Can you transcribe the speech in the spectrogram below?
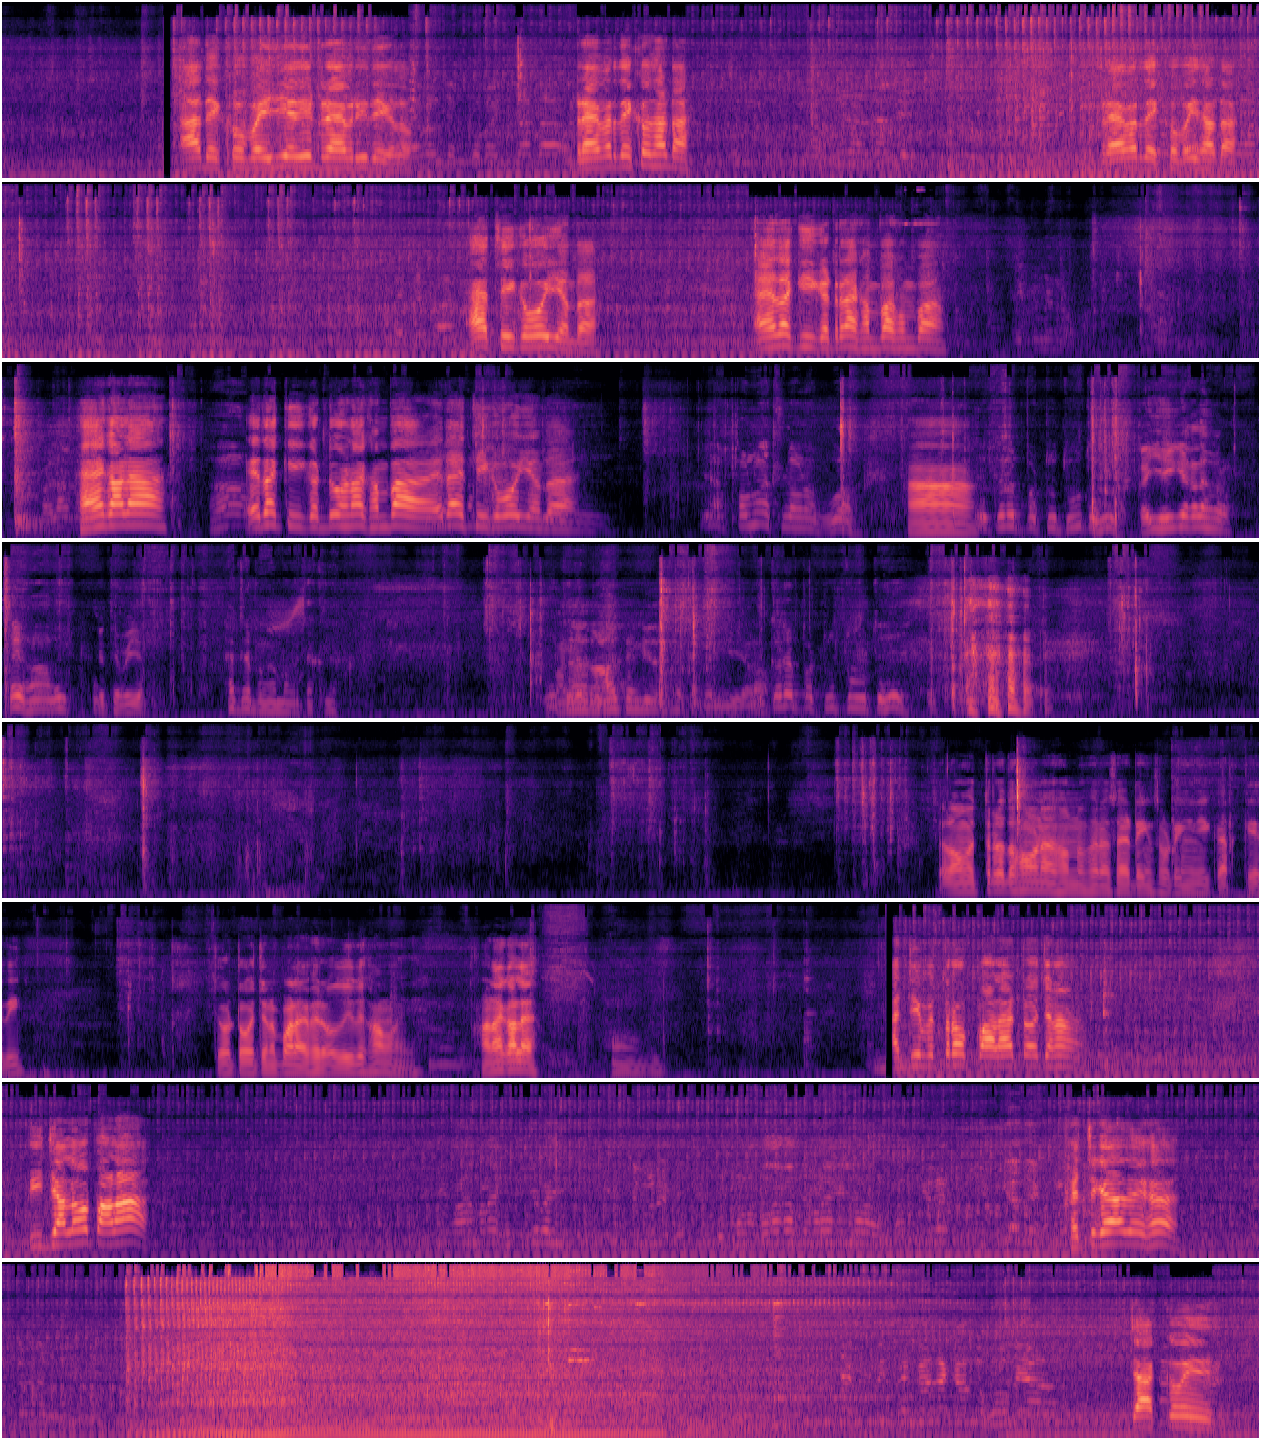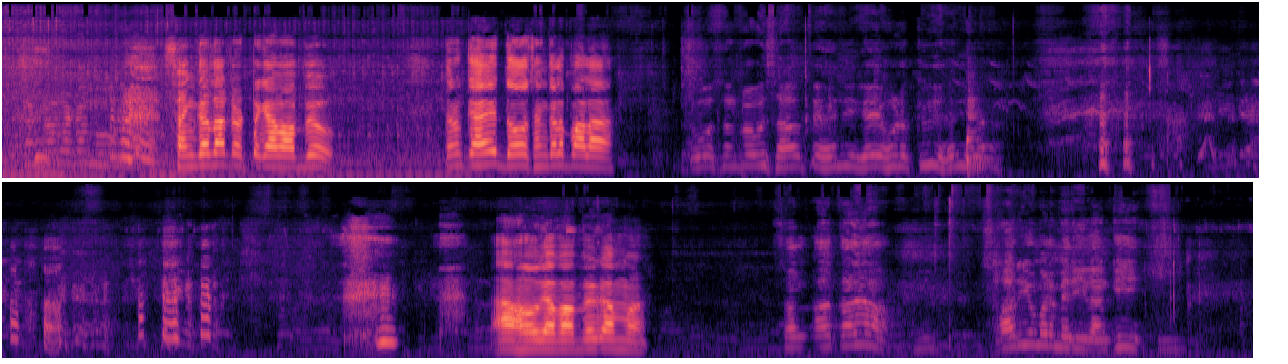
ਆ ਦੇਖੋ ਬਾਈ ਜੀ, ਇਹਦੀ ਡਰਾਈਵਰੀ ਦੇਖ ਲਓ। ਡਰਾਈਵਰ ਦੇਖੋ ਸਾਡਾ। ਡਰਾਈਵਰ ਦੇਖੋ ਬਾਈ ਸਾਡਾ। ਇੱਥੇ ਇੱਕ ਹੋਈ ਜਾਂਦਾ। ਐਦਾ ਕੀ ਕੱਢਣਾ ਖੰਭਾ ਖੰਭਾ। ਹੈ ਗਾੜਾ ਇਹਦਾ ਕੀ ਕੱਢੂ ਹਣਾ ਖੰਭਾ? ਇਹਦਾ ਇੱਥੇ ਇੱਕ ਹੋਈ ਜਾਂਦਾ। ਆਪਾਂ ਨੂੰ ਹੱਥ ਲਾਉਣਾ ਬੂਆ ਹਾਂ। ਇਹ ਕਿਹੜੇ ਪੱਟੂ ਤੂੰ ਤਹੀਂ ਕਈ ਹੈਗੀ ਅਗਲੇ ਹੋਰ? ਇਹ ਹਾਂ ਬਈ। ਕਿੱਥੇ ਭਈਆ ਹੱਥੇ ਪੰਗਾ ਮਗ ਚੱਕ ਲੈ। ਬਣਾ ਰਾਹ ਚੰਗੀ ਤਰ੍ਹਾਂ ਸੈੱਟ ਕਰੀਏ ਯਾਰ। ਕਿਹੜੇ ਪੱਟੂ ਤੂੰ ਤੇ ਚਲੋ ਮਿੱਤਰੋ ਦਿਖਾਉਣਾ ਤੁਹਾਨੂੰ ਫਿਰ ਸੈਟਿੰਗ ਸ਼ੂਟਿੰਗ ਜੀ ਕਰਕੇ ਦੀ। ਜੋ ਟੋਚਨ ਪਾਲਿਆ ਫਿਰ ਉਹਦੀ ਦਿਖਾਵਾਂਗੇ। ਹਣਾ ਕਾਲਿਆ ਹਾਂ ਬਈ ਹਾਂਜੀ ਮਿੱਤਰੋ ਪਾਲਾ ਟੋਚਣਾ ਤੀਜਾ ਲੋ ਪਾਲਾ। ਖਿੱਚ ਗਿਆ ਦੇਖ। ਚੱਕ ਵੇ ਸੰਗਲ ਦਾ ਟੁੱਟ ਗਿਆ ਬਾਬਿਓ ਤੈਨੂੰ ਕਹੇ ਦੋ ਸੰਗਲ ਪਾ ਦੋ ਸੰਗਲ ਵੀ ਸਾਹ ਤੇ ਹੈ ਨਹੀਂ ਗਏ ਹੁਣ ਕੀ ਹੈ ਨਹੀਂ ਆ ਹੋ ਗਿਆ ਬਾਬੇ ਕੰਮ। ਆ ਕਲਿਆ ਸਾਰੀ ਉਮਰ ਮੇਰੀ ਲੰਗੀ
